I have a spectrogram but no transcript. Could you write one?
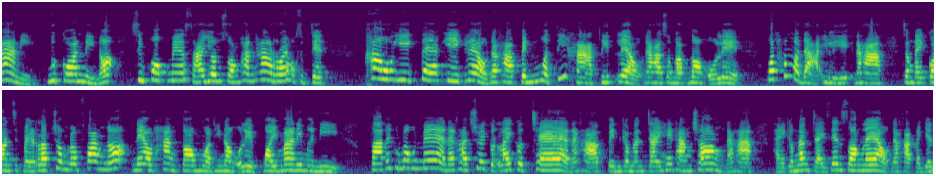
มานี่ มือก่อนนี่เนาะ 16 เมษายน 2567 เข้าอีกแตกอีกแล้วนะคะ เป็นงวดที่หาติดแล้วนะคะสำหรับน้องโอเล่ ว่าธรรมดาอิลินะคะ จังใดก่อนสิไปรับชมรับฟังเนาะแนวทางตองงวดที่น้องโอเล่ปล่อยมาในมือนี้ฝากให้คุณพ่อคุณแม่นะคะ ช่วยกดไลค์กดแชร์นะคะ เป็นกำลังใจให้ทางช่องนะคะให้กำลังใจเส้นซองแล้วนะคะก็อย่า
